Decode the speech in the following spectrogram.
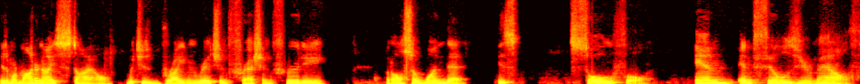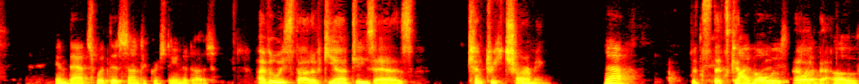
is a more modernized style, which is bright and rich and fresh and fruity, but also one that is soulful and and fills your mouth. And that's what this Santa Cristina does. I've always thought of Chianti's as country charming. Yeah. That's that's kind I've always I like thought that. of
